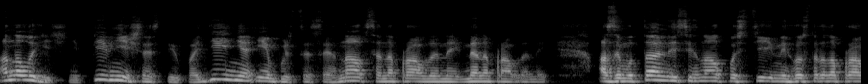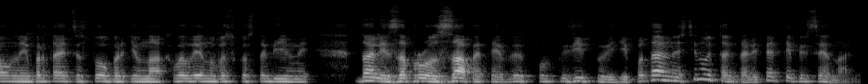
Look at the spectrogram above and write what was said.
аналогічні. Північне співпадіння, імпульс це сигнал, все направлений, ненаправлений. Азимутальний сигнал постійний, гостронаправлений, обертається 100 обертів на хвилину, високостабільний. Далі запрос, запити, е, відповіді по дальності, ну і так далі. П'ять типів сигналів.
